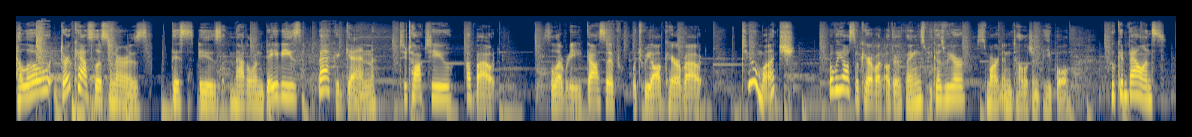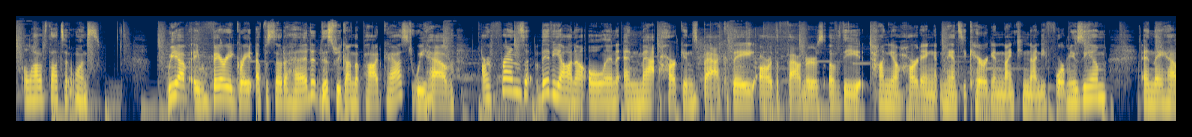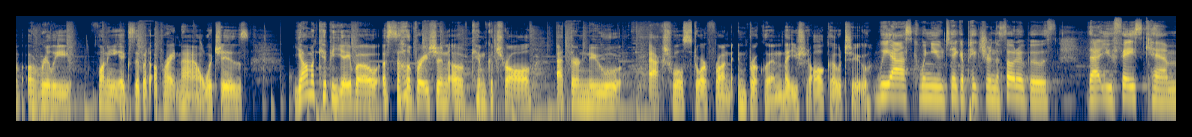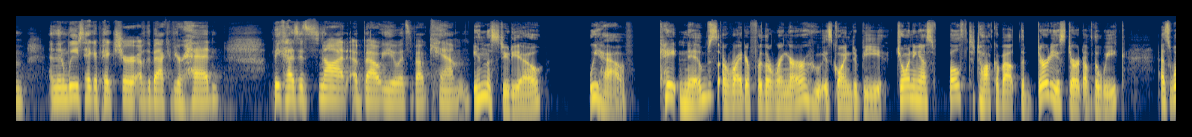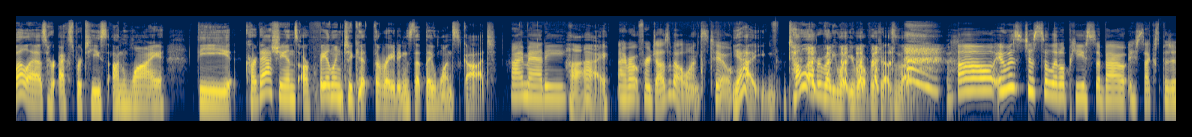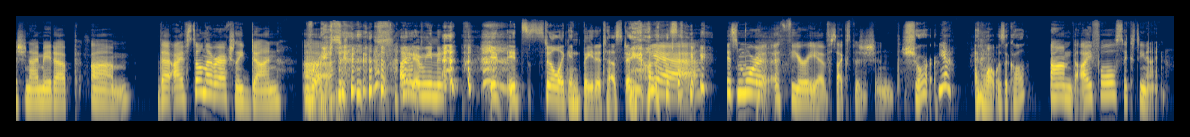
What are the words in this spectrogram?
Hello, Dirtcast listeners. This is Madeline Davies back again to talk to you about celebrity gossip, which we all care about too much, but we also care about other things because we are smart, intelligent people who can balance a lot of thoughts at once. We have a very great episode ahead. This week on the podcast, we have our friends Viviana Olen and Matt Harkins back. They are the founders of the Tonya Harding Nancy Kerrigan 1994 Museum, and they have a really funny exhibit up right now, which is Yama Kippy Yabo, a celebration of Kim Cattrall at their new actual storefront in Brooklyn that you should all go to. We ask when you take a picture in the photo booth that you face Kim, and then we take a picture of the back of your head because it's not about you, it's about Kim. In the studio, we have Kate Knibbs, a writer for The Ringer, who is going to be joining us both to talk about the dirtiest dirt of the week, as well as her expertise on why the Kardashians are failing to get the ratings that they once got. Hi, Maddie. Hi. I wrote for Jezebel once too. Yeah, tell everybody what you wrote for Jezebel. Oh, it was just a little piece about a sex position I made up um, that I've still never actually done. Uh, right. I, I, mean, it, it's still like in beta testing. Honestly. Yeah. It's more a theory of sex positions. Sure. Yeah. And what was it called? Um, the Eiffel 69. Do you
